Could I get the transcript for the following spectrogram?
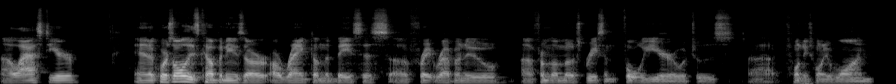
uh, last year. And of course, all these companies are, are ranked on the basis of freight revenue uh, from the most recent full year, which was 2021.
